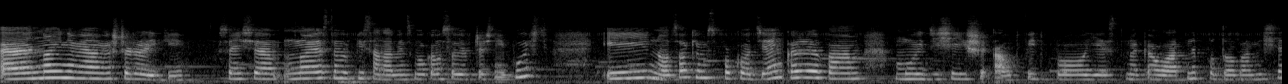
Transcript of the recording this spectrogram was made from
E, No i nie miałam jeszcze religii. W sensie, no ja jestem wypisana, więc mogłam sobie wcześniej pójść. I no, całkiem spoko dzień. Pokażę Wam mój dzisiejszy outfit, bo jest mega ładny, podoba mi się.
